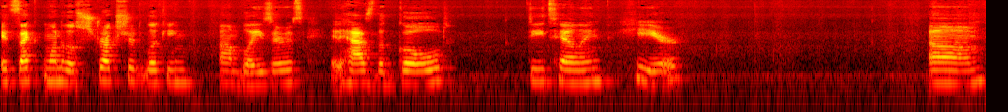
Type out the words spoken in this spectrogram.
It's like one of those structured looking um, blazers. It has the gold detailing here. Um,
